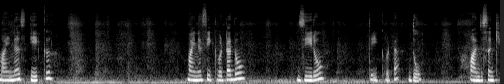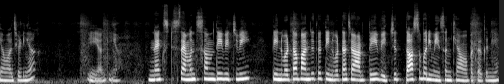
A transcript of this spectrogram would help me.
-1 -1 ਵਟਾ 2 0 ਤੇ 1 ਵਟਾ 2 ਪੰਜ ਸੰਖਿਆਵਾਂ ਜਿਹੜੀਆਂ ਇਹ ਆ ਗਈਆਂ। ਨੈਕਸਟ 7th ਸਮ ਦੇ ਵਿੱਚ ਵੀ 3 ਵਟਾ 5 ਤੇ 3 ਵਟਾ 4 ਦੇ ਵਿੱਚ 10 ਪਰਿਮੇਯ ਸੰਖਿਆਵਾਂ ਪਤਾ ਕਰਨੀਆਂ।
